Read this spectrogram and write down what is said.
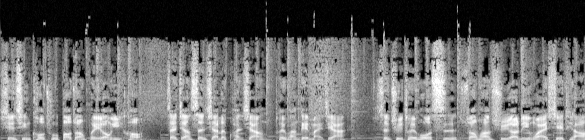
先行扣除包装费用，以后再将剩下的款项退还给买家，省去退货时双方需要另外协调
